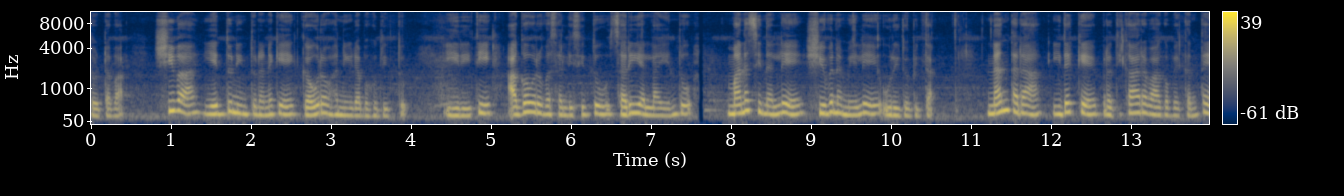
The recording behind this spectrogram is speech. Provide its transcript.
ದೊಡ್ಡವ. ಶಿವ ಎದ್ದು ನಿಂತು ನನಗೆ ಗೌರವ ನೀಡಬಹುದಿತ್ತು. ಈ ರೀತಿ ಅಗೌರವ ಸಲ್ಲಿಸಿದ್ದು ಸರಿಯಲ್ಲ ಎಂದು ಮನಸ್ಸಿನಲ್ಲೇ ಶಿವನ ಮೇಲೆ ಉರಿದು ಬಿದ್ದ. ನಂತರ ಇದಕ್ಕೆ ಪ್ರತಿಕಾರವಾಗಬೇಕಂತೆ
